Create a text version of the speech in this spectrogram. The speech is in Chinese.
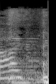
あい。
